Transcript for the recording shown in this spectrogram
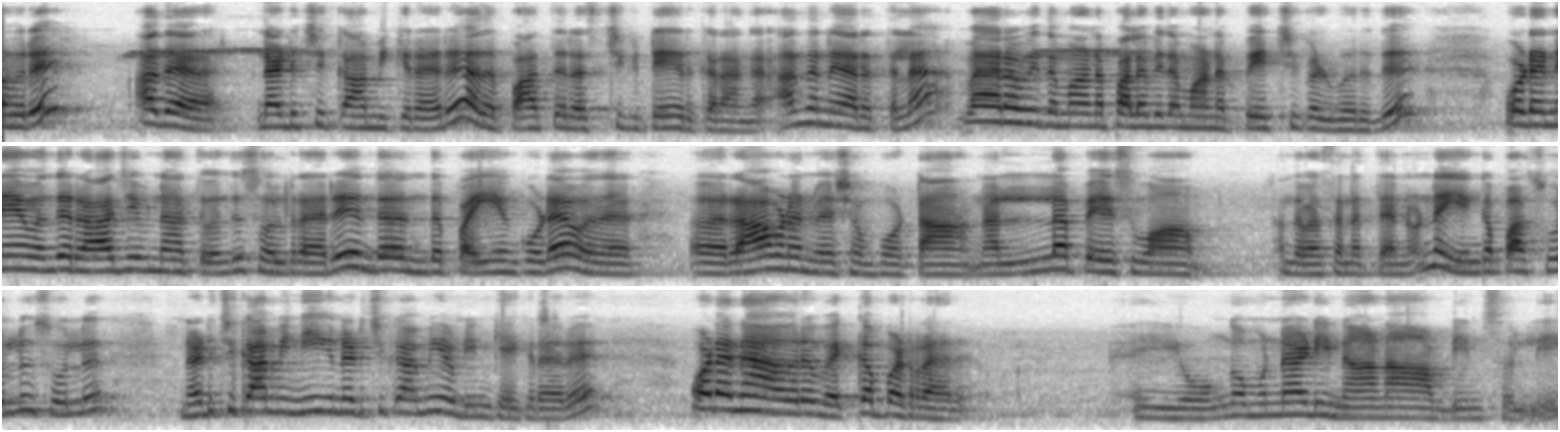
அவர் அதை நடித்து காமிக்கிறாரு அதை பார்த்து ரசிச்சுக்கிட்டே இருக்கிறாங்க. அந்த நேரத்தில் வேறு விதமான பலவிதமான பேச்சுகள் வருது. உடனே வந்து ராஜீவ்நாத் வந்து சொல்கிறாரு இந்த இந்த பையன் கூட ராவணன் வேஷம் போட்டான் நல்லா பேசுவான் அந்த வசனத்தை. வசனத்தைன்னு எங்கப்பா சொல்லு சொல்லு நடிச்சு காமி நீங்கள் நடிச்சு காமி அப்படின்னு கேட்குறாரு உடனே அவர் வெக்கப்படுறாரு. ஐயோ உங்கள் முன்னாடி நானா அப்படின்னு சொல்லி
